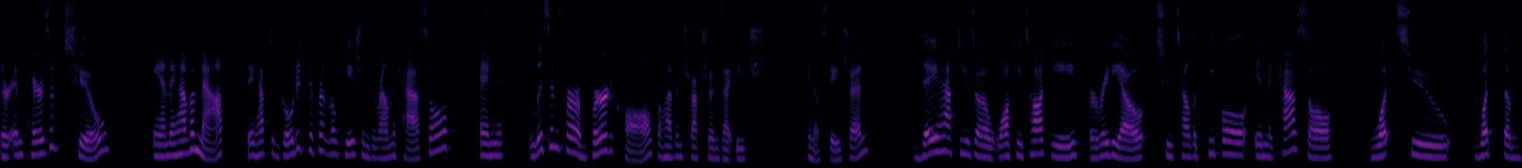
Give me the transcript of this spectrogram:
they're in pairs of two and they have a map. They have to go to different locations around the castle and listen for a bird call. They'll have instructions at each, you know, station. They have to use a walkie-talkie or radio to tell the people in the castle what to what the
